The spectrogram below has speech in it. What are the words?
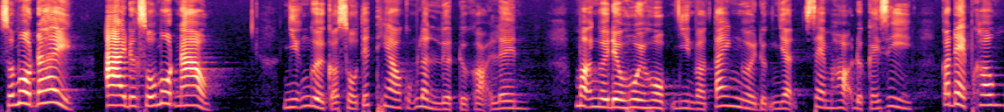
Số 1 đây, ai được số 1 nào? Những người có số tiếp theo cũng lần lượt được gọi lên. Mọi người đều hồi hộp nhìn vào tay người được nhận xem họ được cái gì, có đẹp không?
